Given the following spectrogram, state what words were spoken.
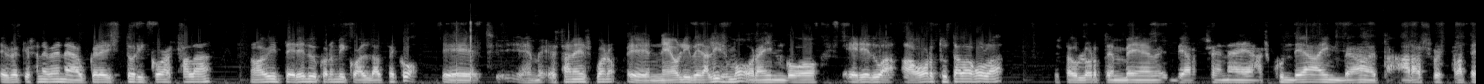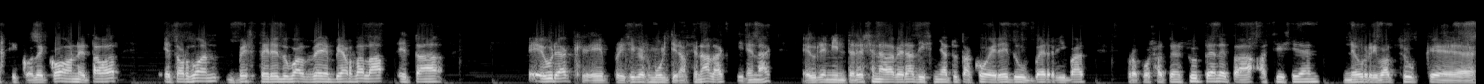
eurek esan eben aukera historikoa zala, nolabit eredu ekonomiko aldatzeko, esan ez, bueno, eh, neoliberalismo, oraingo eredua agortuta dagola, ez da ulorten be, behar zen eh, askundea, eta arazo estrategiko dekon, eta bat, eta orduan beste eredu bat behar dela, eta eurak, eh, principios multinazionalak, direnak, euren interesen arabera diseinatutako eredu berri bat proposatzen zuten, eta hasi ziren neurri batzuk eh,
